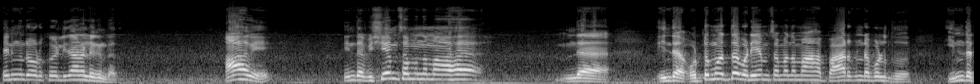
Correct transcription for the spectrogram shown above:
என்கின்ற ஒரு கேள்விதான் எழுகின்றது. ஆகவே இந்த விஷயம் சம்பந்தமாக இந்த இந்த ஒட்டுமொத்த விடயம் சம்பந்தமாக பார்க்கின்ற பொழுது இந்த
